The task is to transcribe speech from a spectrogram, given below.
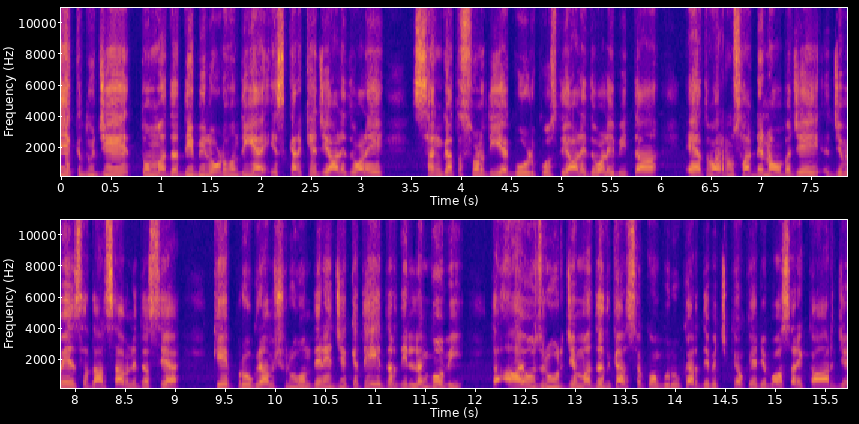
ਤੇ ਇੱਕ ਦੂਜੇ ਤੋਂ ਮਦਦ ਦੀ ਵੀ ਲੋੜ ਹੁੰਦੀ ਹੈ। ਇਸ ਕਰਕੇ ਜੇ ਆਲੇ ਦੁਆਲੇ ਸੰਗਤ ਸੁਣਦੀ ਹੈ 골ਡ ਕੋਸਟ ਦੇ ਆਲੇ ਦੁਆਲੇ ਵੀ ਤਾਂ ਐਤਵਾਰ ਨੂੰ 9:30 ਵਜੇ ਜਿਵੇਂ ਸਰਦਾਰ ਸਾਹਿਬ ਨੇ ਦੱਸਿਆ ਕਿ ਪ੍ਰੋਗਰਾਮ ਸ਼ੁਰੂ ਹੁੰਦੇ ਨੇ। ਜੇ ਕਿਤੇ ਇਧਰ ਦੀ ਲੰਘੋ ਵੀ ਤਾਂ ਆਇਓ ਜ਼ਰੂਰ ਜੇ ਮਦਦ ਕਰ ਸਕੋ ਗੁਰੂ ਘਰ ਦੇ ਵਿੱਚ ਕਿਉਂਕਿ ਜੇ ਬਹੁਤ ਸਾਰੇ ਕਾਰਜ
